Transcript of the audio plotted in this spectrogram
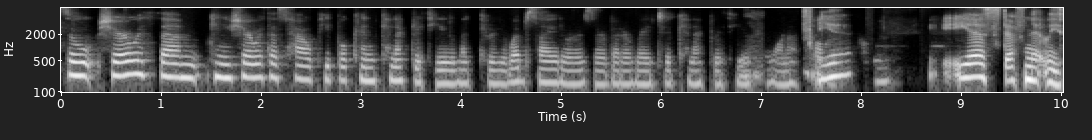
So share with them, can you share with us how people can connect with you, like through your website, or is there a better way to connect with you if you want to? Yeah. Yes, definitely.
